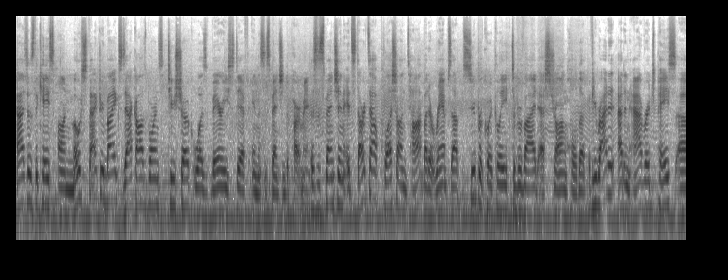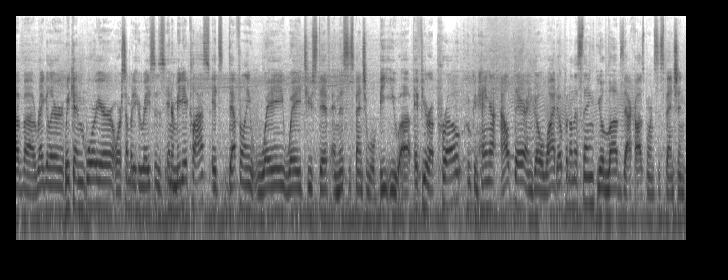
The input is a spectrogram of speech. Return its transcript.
As is the case on most factory bikes, Zach Osborne's two-stroke was very stiff in the suspension department. The suspension, it starts out plush on top, but it ramps up super quickly to provide a strong holdup. If you ride it at an average pace of a regular weekend warrior or somebody who races intermediate class, it's definitely way, way too stiff and this suspension will beat you up. If you're a pro who can hang out there and go wide open on this thing, you'll love Zach Osborne's suspension,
